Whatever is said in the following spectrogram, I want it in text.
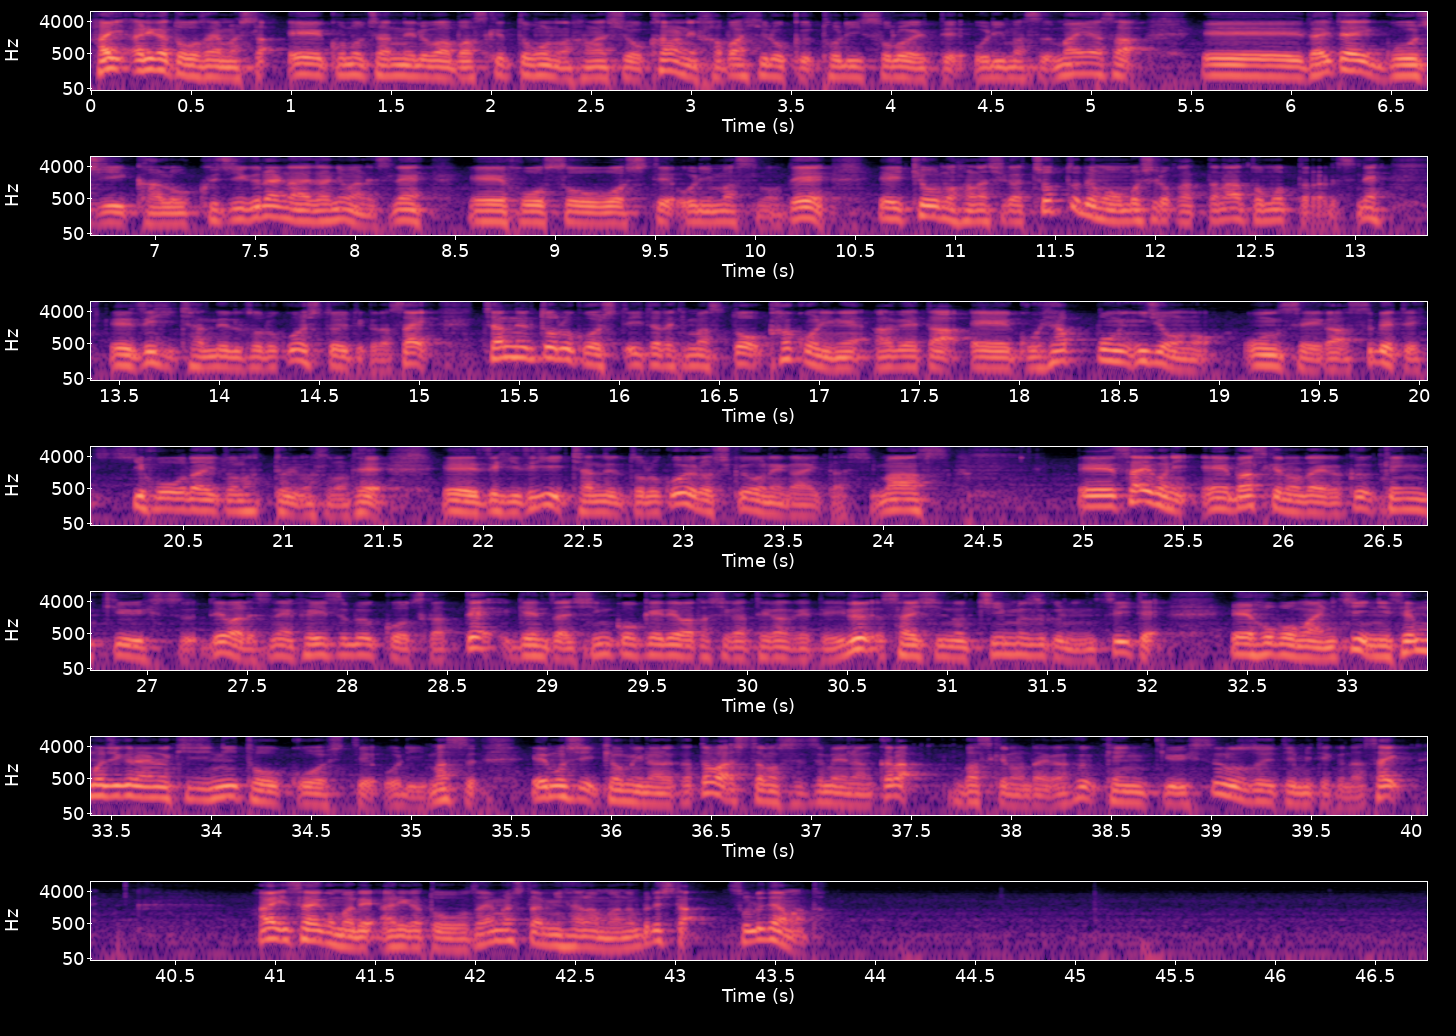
はい、ありがとうございました、えー、このチャンネルはバスケットボールの話をかなり幅広く取り揃えております。毎朝、えー、大体5時か6時ぐらいの間にはですね、えー、放送をしておりますので、えー、今日の話がちょっとでも面白かったなと思ったらですね、えー、ぜひチャンネル登録をしておいてください。チャンネル登録をしていただきますと、過去にね、上げた、えー、500本以上の音声がすべて聞き放題となっておりますので、えー、ぜひぜひチャンネル登録をよろしくお願いいたします。えー、最後に、えー、バスケの大学研究室ではですね、Facebook を使って現在進行形で私が手掛けている最新のチーム作りについて、えー、ほぼ毎日2000文字ぐらいの記事に投稿しております。えもし興味のある方は下の説明欄からバスケの大学研究室覗いてみてください。はい、最後までありがとうございました。三原学でした。それではまた。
